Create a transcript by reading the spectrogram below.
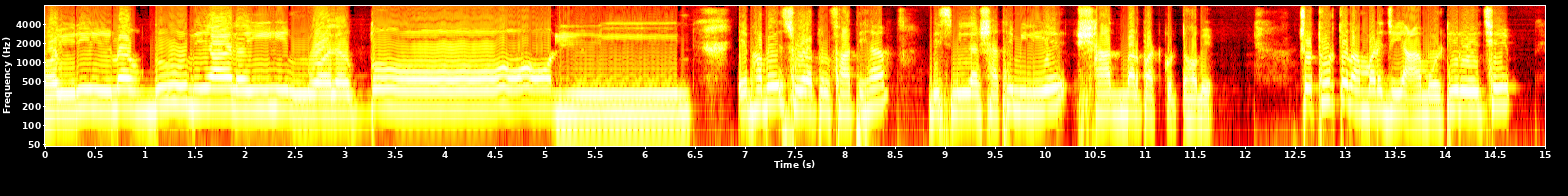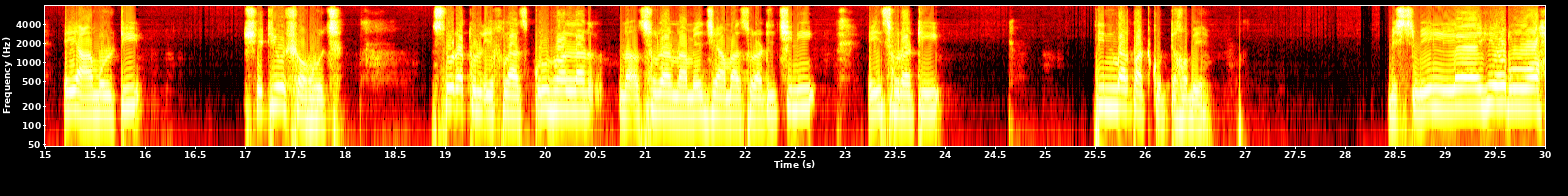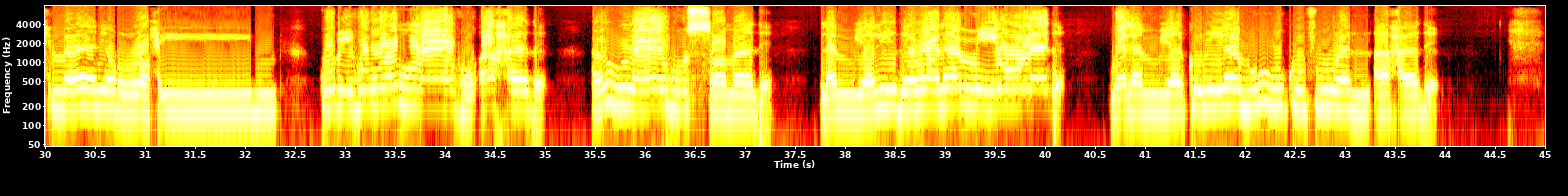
غير المغضوب عليهم ولا الضالين এভাবে সূরাতুল ফাতিহা বিসমিল্লাহর সাথে মিলিয়ে সাতবার পাঠ করতে হবে চতুর্থ নম্বরে যে আমলটি রয়েছে এই আমলটি সেটিও সহজ। সুরাতুল ইখলাস কুলভাল্লার সুরার নামে যে আমরা সুরাটি চিনি, এই সুরাটি তিনবার পাঠ করতে হবে। বিসমিল্লাহ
